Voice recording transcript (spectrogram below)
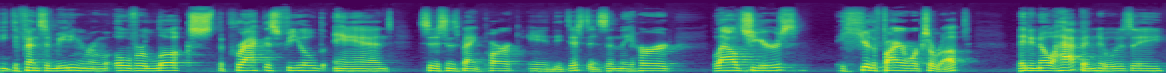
the defensive meeting room overlooks the practice field and Citizens Bank Park in the distance. And they heard loud cheers. They hear the fireworks erupt. They didn't know what happened. It was a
